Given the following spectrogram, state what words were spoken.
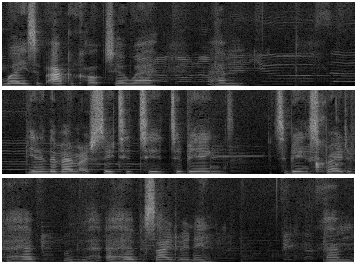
ways of agriculture where um, you know they're very much suited to, to being to being sprayed with a, herb, with a herbicide really. Um,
